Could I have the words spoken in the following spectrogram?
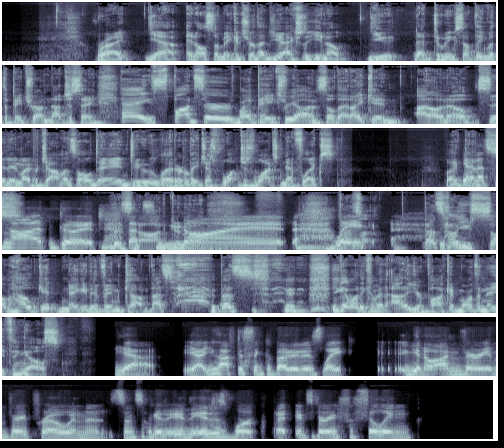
Right. Yeah. And also making sure that you actually, you know, you that doing something with the Patreon, not just saying, hey, sponsor my Patreon so that I can, I don't know, sit in my pajamas all day and do literally just what just watch Netflix. Like yeah that's, not good that's that's, not not, gonna- like that's, how, that's how you somehow get negative income. That's that's you get money coming out of your pocket more than anything else. yeah yeah you have to think about it as like you know i'm very i'm very pro in the sense of like it, it, it is work but it's very fulfilling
